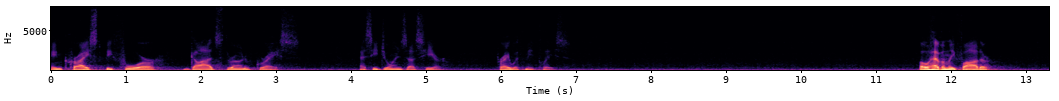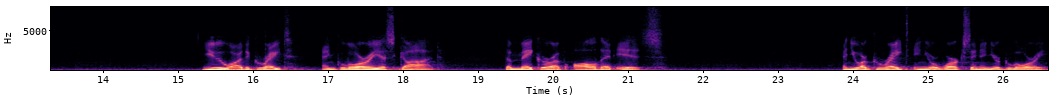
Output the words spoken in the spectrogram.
in Christ before God's throne of grace as he joins us here. Pray with me, please. O oh, Heavenly Father, you are the great and glorious God, the maker of all that is. And you are great in your works and in your glory.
